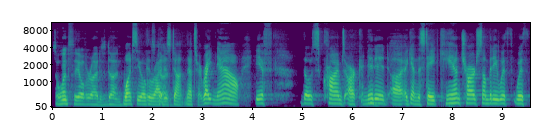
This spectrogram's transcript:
So once the override is done. Once the override done. is done, that's right. Right now, if those crimes are committed, uh, again, the state can charge somebody with with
